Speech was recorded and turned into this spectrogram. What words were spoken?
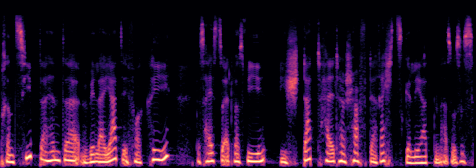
Prinzip dahinter Velayat e Fakri, das heißt so etwas wie die Statthalterschaft der Rechtsgelehrten. Also es ist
